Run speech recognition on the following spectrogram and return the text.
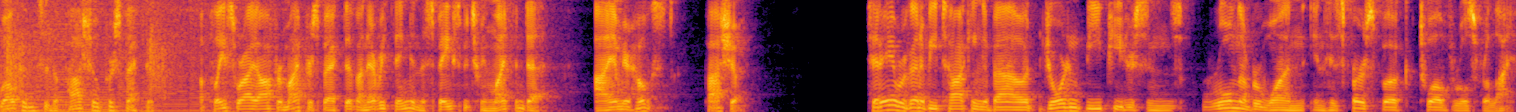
Welcome to the Pasho Perspective, a place where I offer my perspective on everything in the space between life and death. I am your host, Pasho. Today we're going to be talking about Jordan B. Peterson's rule number one in his first book, 12 Rules for Life.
